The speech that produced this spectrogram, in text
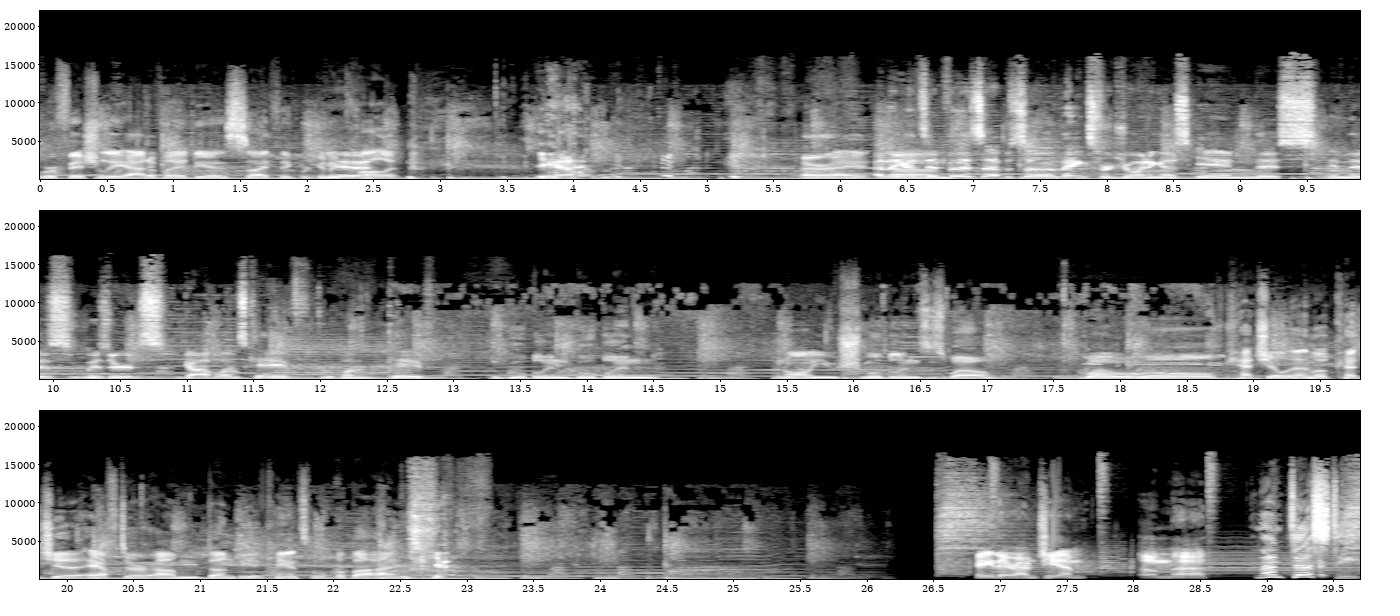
We're officially out of ideas, so I think we're gonna Yeah. call it. Yeah. All right. I think that's um, it for this episode. Thanks for joining us in this in this wizard's goblins cave, goblin cave. Gooblin, booblin, and all you schmooblins as well. Whoa. We'll catch you, and we'll catch you after I'm done being canceled. Bye bye. Hey there, I'm Jim. I'm Matt. And I'm Dusty.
